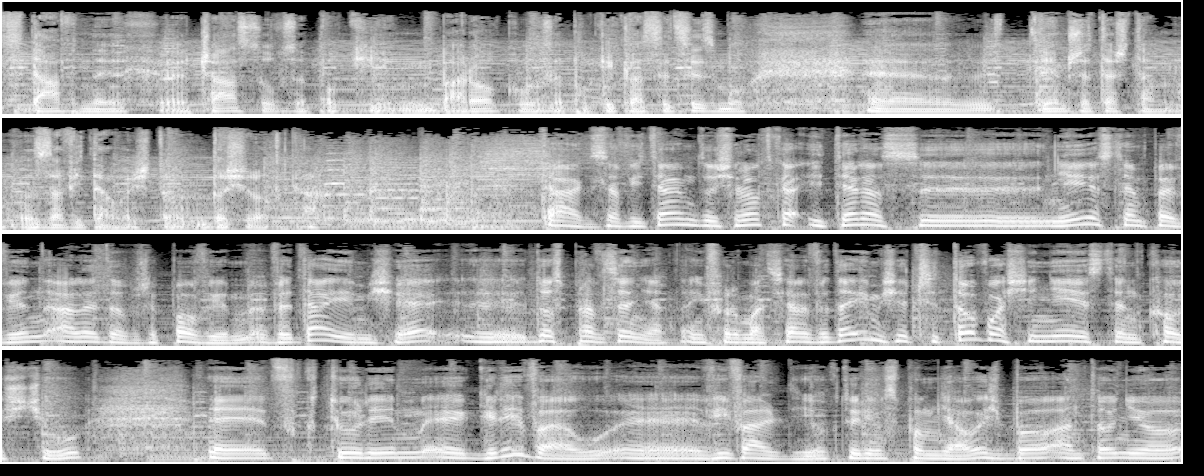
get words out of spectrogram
z dawnych czasów, z epoki baroku, z epoki klasycyzmu. E, wiem, że też tam zawitałeś do, do środka. Tak, zawitałem do środka i teraz y, nie jestem pewien, ale dobrze powiem. Wydaje mi się, y, do sprawdzenia ta informacja, ale wydaje mi się, czy to właśnie nie jest ten kościół, y, w którym grywał y, Vivaldi, o którym wspomniałeś, bo Antonio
